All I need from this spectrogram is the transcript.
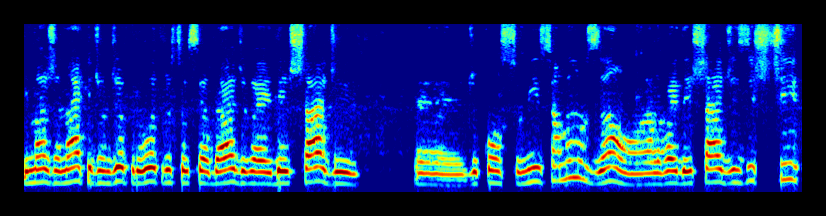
imaginar que de um dia para o outro a sociedade vai deixar de é, de consumir, isso é uma ilusão, ela vai deixar de existir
